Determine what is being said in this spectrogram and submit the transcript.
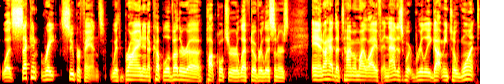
was Second Rate Superfans with Brian and a couple of other uh, Pop Culture Leftover listeners. And I had the time of my life, and that is what really got me to want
